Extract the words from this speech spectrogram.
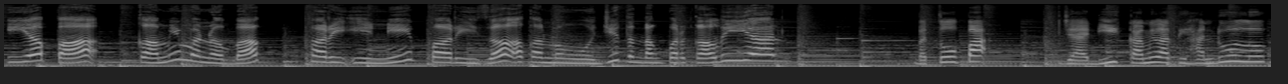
Iya Pak, kami menebak hari ini Pak Rizal akan menguji tentang perkalian. Betul, Pak. Jadi kami latihan dulu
